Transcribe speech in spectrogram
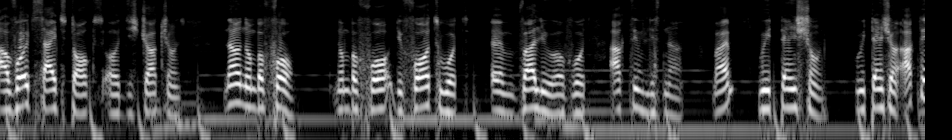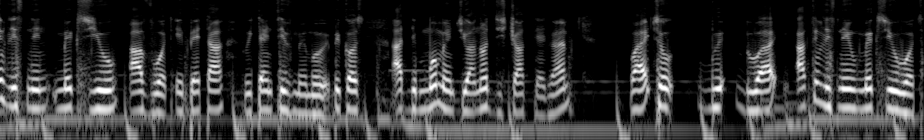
Avoid side talks or distractions. Now number four. Number four the fourth what? Um, value of what? Active listener right? Retention. Retention. Active listening makes you have what? A better retentive memory because at the moment you are not distracted right? Right? So right? Active listening makes you what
